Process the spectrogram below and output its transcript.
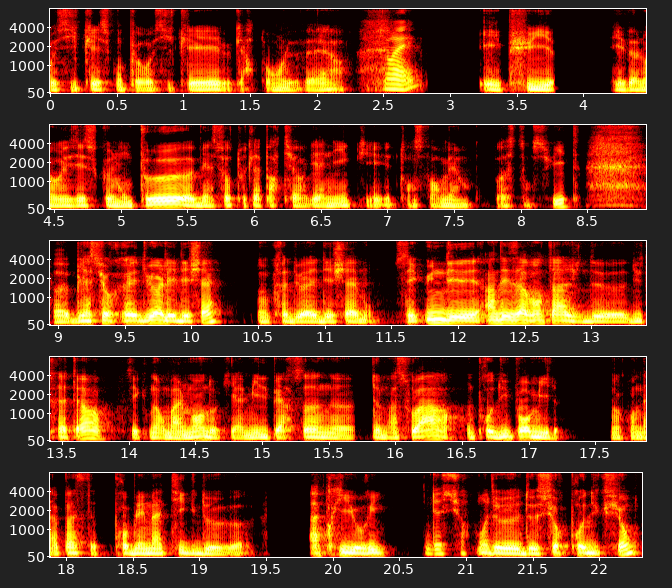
recycler ce qu'on peut recycler, le carton, le verre. Ouais. Et puis et valoriser ce que l'on peut, bien sûr toute la partie organique et transformer en compost ensuite. bien sûr réduire les déchets, donc réduire les déchets. Bon, c'est des, un des avantages du traiteur, c'est que normalement, donc il y a 1000 personnes euh, demain soir, on produit pour 1000. Donc on n'a pas cette problématique de, euh, a priori, de surproduction. De, surproduction.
